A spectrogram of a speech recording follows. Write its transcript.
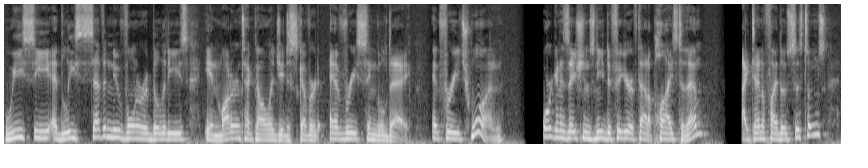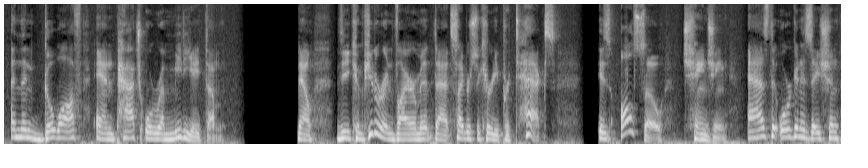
we see at least seven new vulnerabilities in modern technology discovered every single day. And for each one, organizations need to figure if that applies to them, identify those systems, and then go off and patch or remediate them. Now, the computer environment that cybersecurity protects is also changing as the organization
